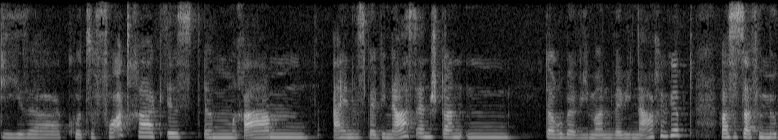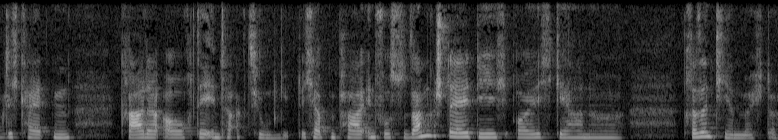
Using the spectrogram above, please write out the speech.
Dieser kurze Vortrag ist im Rahmen eines Webinars entstanden darüber, wie man Webinare gibt, was es da für Möglichkeiten gerade auch der Interaktion gibt. Ich habe ein paar Infos zusammengestellt, die ich euch gerne präsentieren möchte.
